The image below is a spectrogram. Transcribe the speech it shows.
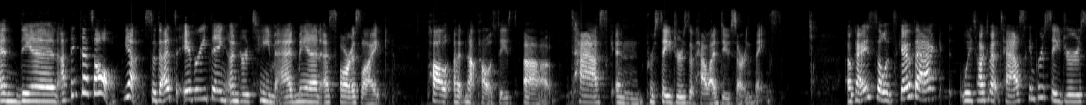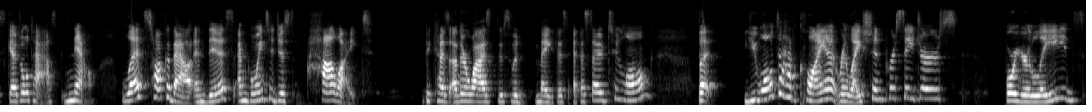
and then I think that's all. Yeah. So that's everything under team admin as far as like, pol- uh, not policies, uh, task and procedures of how I do certain things. Okay. So let's go back. We talked about task and procedures, schedule task. Now let's talk about, and this I'm going to just highlight because otherwise this would make this episode too long. But you want to have client relation procedures for your leads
